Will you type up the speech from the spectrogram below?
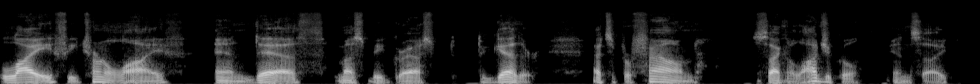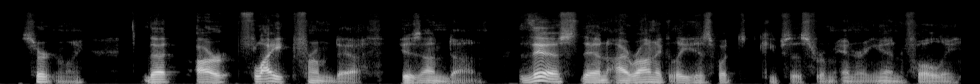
life, eternal life, and death must be grasped together. That's a profound psychological insight, certainly, that our flight from death is undone. This, then, ironically, is what keeps us from entering in fully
